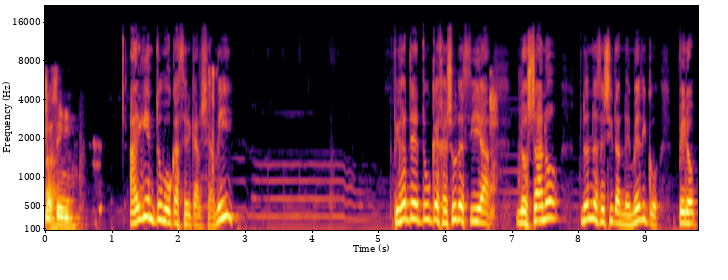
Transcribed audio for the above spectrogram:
Así. Alguien tuvo que acercarse a mí. Fíjate tú que Jesús decía, los sanos no necesitan de médico, pero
